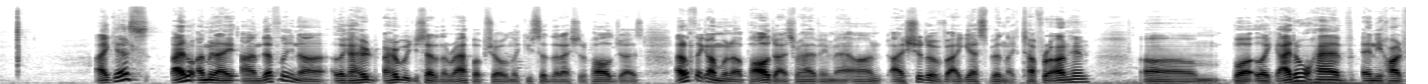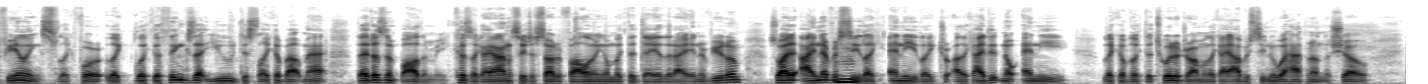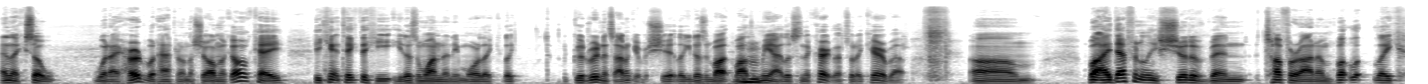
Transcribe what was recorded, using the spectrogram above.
I guess I don't. I mean, I I'm definitely not. Like I heard I heard what you said in the wrap up show, and like you said that I should apologize. I don't think I'm gonna apologize for having Matt on. I should have, I guess, been like tougher on him. Um, but like I don't have any hard feelings like for like like the things that you dislike about Matt. That doesn't bother me because like I honestly just started following him like the day that I interviewed him. So I I never see like any like dr- like I didn't know any like of like the Twitter drama. Like I obviously knew what happened on the show, and like so when I heard what happened on the show, I'm like, oh, okay, he can't take the heat. He doesn't want it anymore. Like like good riddance. I don't give a shit. Like it doesn't bo- bother me. I listen to Kirk. That's what I care about. Um, but I definitely should have been tougher on him. But like,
